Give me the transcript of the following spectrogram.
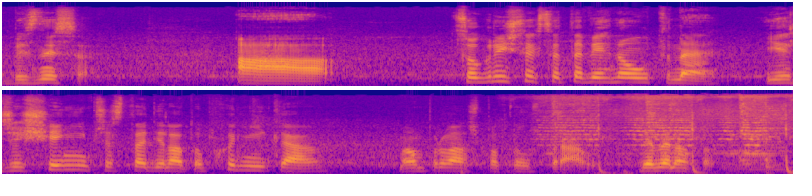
V biznise. A co když se chcete vyhnout ne? Je řešení přestat dělat obchodníka? Mám pro vás špatnou zprávu. Jdeme na to.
